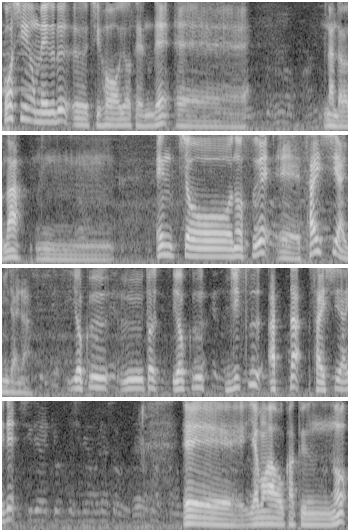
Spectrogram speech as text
甲子園をめぐる地方予選で、えーなんだろうな、うん、延長の末、えー、再試合みたいな、翌翌日あった再試合で、えー、山岡君の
